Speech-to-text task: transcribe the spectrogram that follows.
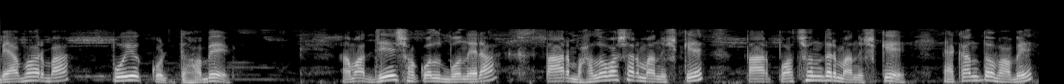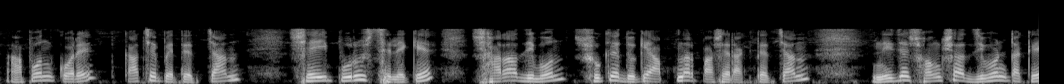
ব্যবহার বা প্রয়োগ করতে হবে। আমার যে সকল বোনেরা তার ভালোবাসার মানুষকে, তার পছন্দের মানুষকে একান্তভাবে আপন করে কাছে পেতে চান, সেই পুরুষ ছেলেকে সারা জীবন সুখে দুঃখে আপনার পাশে রাখতে চান নিজের সংসার জীবনটাকে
